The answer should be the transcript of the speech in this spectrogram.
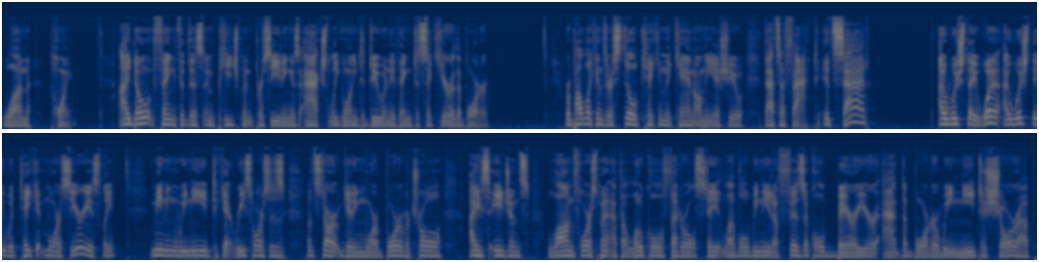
one point. I don't think that this impeachment proceeding is actually going to do anything to secure the border. Republicans are still kicking the can on the issue. That's a fact. It's sad. I wish they would. I wish they would take it more seriously. meaning we need to get resources. Let's start getting more Border Patrol, ICE agents, law enforcement at the local, federal, state level. We need a physical barrier at the border. We need to shore up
